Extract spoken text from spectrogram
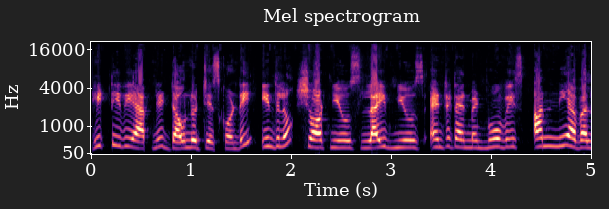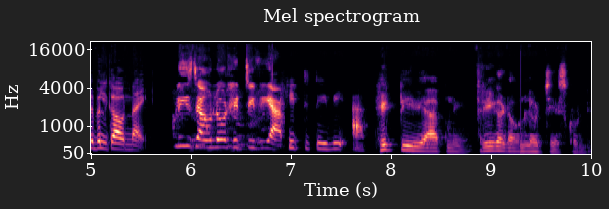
hit TV యాప్ని డౌన్లోడ్ చేసుకోండి. ఇందులో short news live news entertainment movies అన్ని అవైలబుల్గా ఉన్నాయి. Please download Hit TV app. Hit TV app hit TV యాప్ని ఫ్రీగా డౌన్లోడ్ చేసుకోండి.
